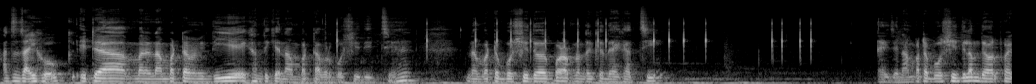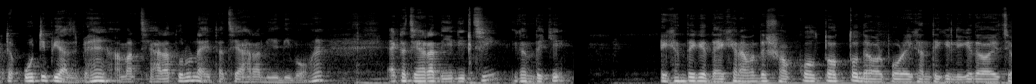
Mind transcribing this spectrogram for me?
আচ্ছা যাই হোক, এটা মানে নাম্বারটা আমি দিয়ে এখান থেকে নাম্বারটা আবার বসিয়ে দিচ্ছি হ্যাঁ? নাম্বারটা বসিয়ে দেওয়ার পর আপনাদেরকে দেখাচ্ছি। এই যে নাম্বারটা বসিয়ে দিলাম, দেওয়ার পর একটা ওটিপি আসবে হ্যাঁ? আমার চেহারা তুলুন এটা চেহারা দিয়ে দিব হ্যাঁ? একটা চেহারা দিয়ে দিচ্ছি এখান থেকে। এখান থেকে দেখেন আমাদের সকল তথ্য দেওয়ার পর এখান থেকে লিখে দেওয়া হয়েছে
